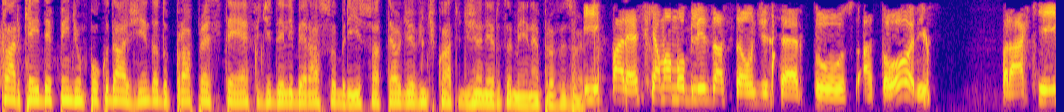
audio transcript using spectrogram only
Claro que aí depende um pouco da agenda do próprio STF de deliberar sobre isso até o dia 24 de janeiro também, né, professor? E parece que é uma mobilização de certos atores para que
